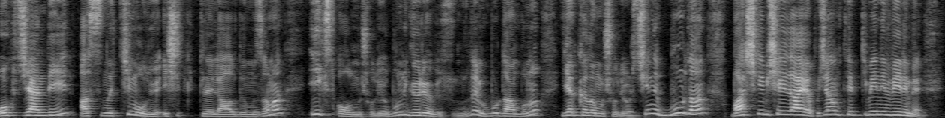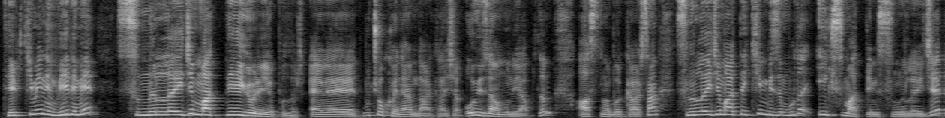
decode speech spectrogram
oksijen değil aslında kim oluyor eşit kütleli aldığımız zaman X olmuş oluyor. Bunu görüyorsunuz değil mi? Buradan bunu yakalamış oluyoruz. Şimdi buradan başka bir şey daha yapacağım. Tepkimenin verimi. Tepkimenin verimi sınırlayıcı maddeye göre yapılır. Evet bu çok önemli arkadaşlar. O yüzden bunu yaptım. Aslına bakarsan sınırlayıcı madde kim bizim burada? X maddemiz sınırlayıcı.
